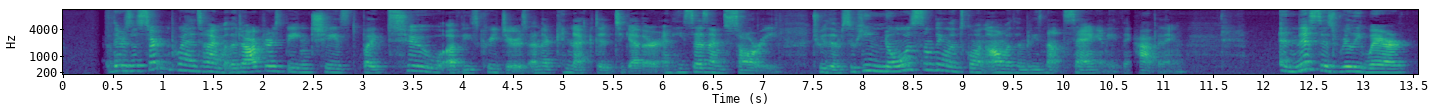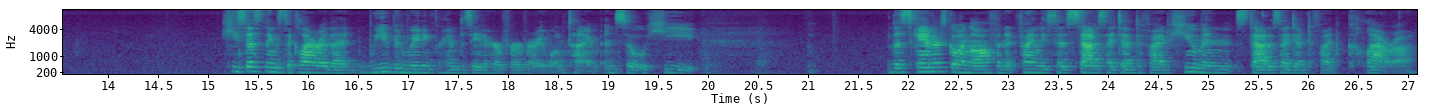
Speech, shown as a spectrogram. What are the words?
There's a certain point in time when the doctor is being chased by two of these creatures, and they're connected together, and he says, "I'm sorry." To them, so he knows something that's going on with him, but he's not saying anything happening. And this is really where he says things to Clara that we've been waiting for him to say to her for a very long time. And so he the scanner's going off and it finally says status identified human, status identified Clara.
